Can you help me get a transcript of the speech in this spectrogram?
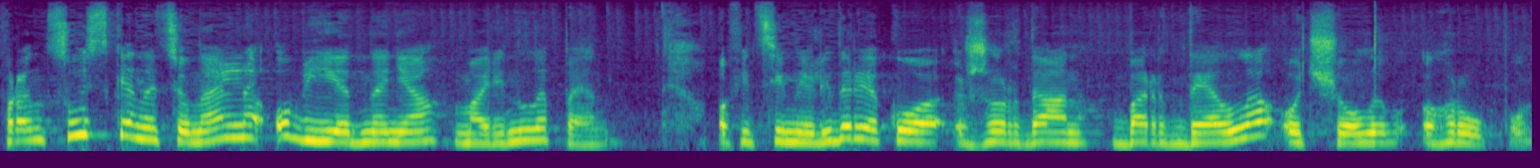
французьке національне об'єднання Марін Лепен. Офіційний лідер якого Жордан Барделла очолив групу.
